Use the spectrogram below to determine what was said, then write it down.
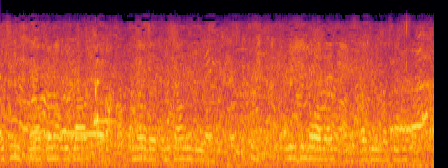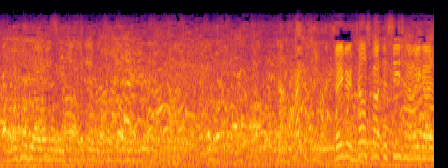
it's huge. You know, going out with these guys. I know that in the county we uh, things didn't go our way. Um, that was the end of our season. So, um, there's nobody I love more than these guys. I think we all work. Xavier, tell us about this season. I know you guys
